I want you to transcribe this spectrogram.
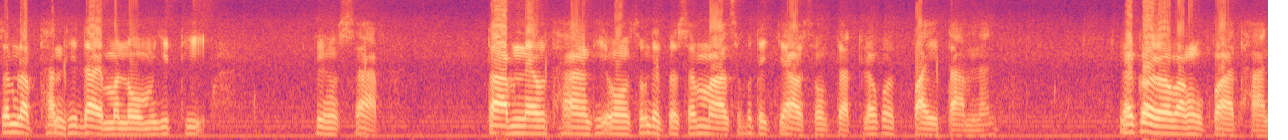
สำหรับท่านที่ได้มโนมยิทธิเพียงทราบ ตามแนวทางที่องค์สมเด็จพระสัมมาสัมพุทธเจ้าทรงตรัสแล้วก็ไปตามนั้น แล้วก็ระวังอุปาทาน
